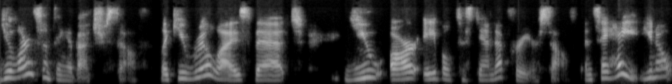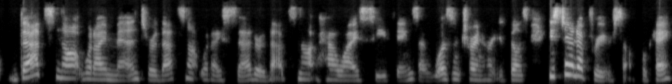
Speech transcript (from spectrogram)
you learn something about yourself. Like you realize that you are able to stand up for yourself and say, hey, you know, that's not what I meant, or that's not what I said, or that's not how I see things. I wasn't trying to hurt your feelings. You stand up for yourself, okay?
